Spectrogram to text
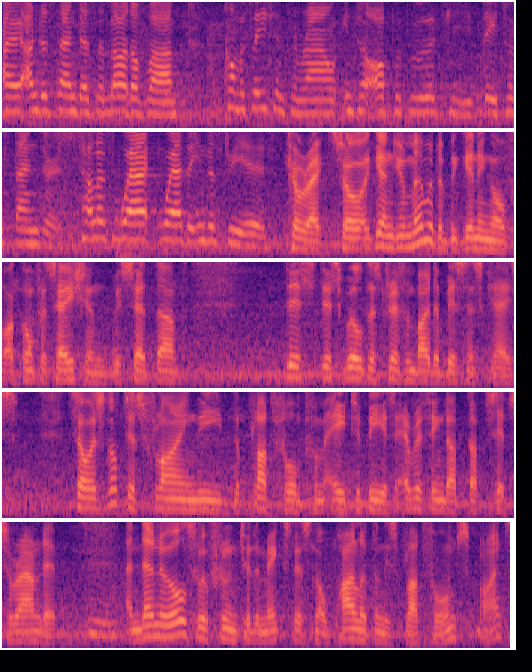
I understand there's a lot of um, conversations around interoperability data standards. Tell us where, where the industry is. Correct. So again, you remember the beginning of our conversation, we said that this, this world is driven by the business case. So it's not just flying the, the platform from A to B, it's everything that, that sits around it. Mm. And then we also thrown into the mix, there's no pilot on these platforms, right?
